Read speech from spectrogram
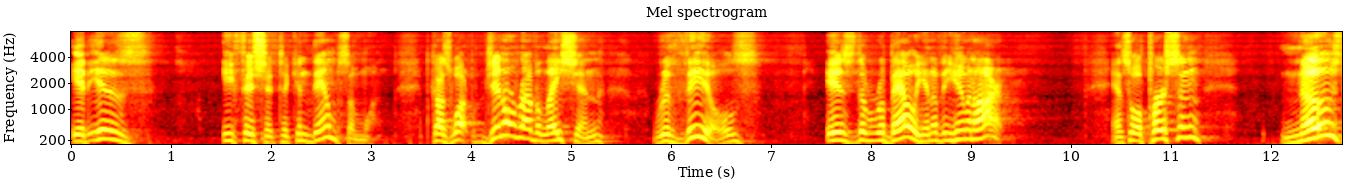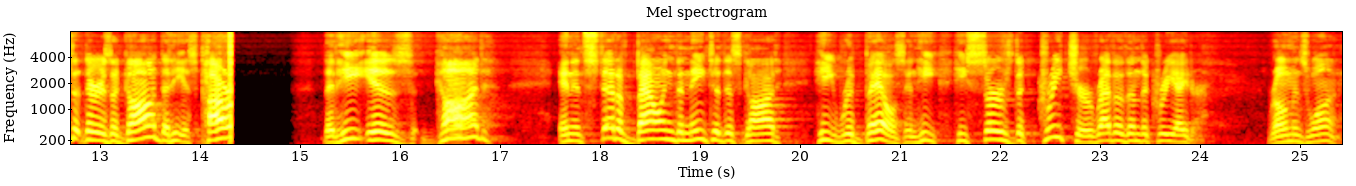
it is efficient to condemn someone. Because what general revelation reveals is the rebellion of the human heart. And so a person knows that there is a God, that he is powerful, that he is God, and instead of bowing the knee to this God, he rebels and he, he serves the creature rather than the creator. Romans 1.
